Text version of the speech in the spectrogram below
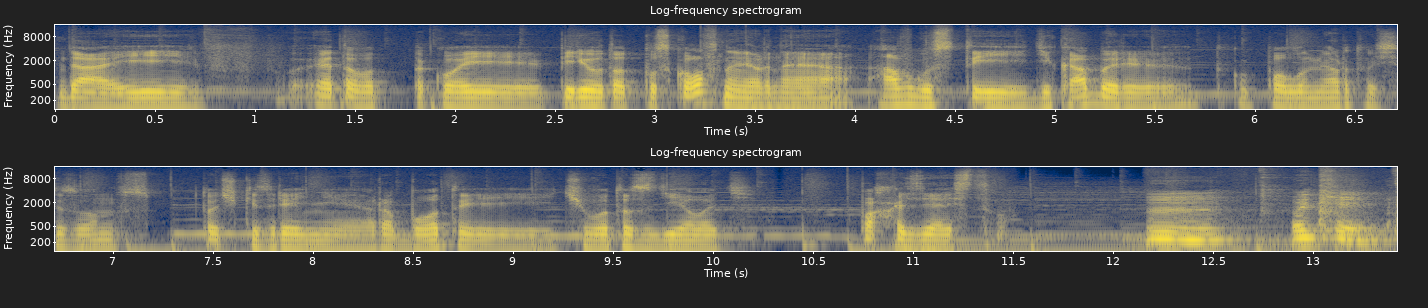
Да, и это вот такой период отпусков, наверное, август и декабрь, такой полумертвый сезон с точки зрения работы и чего-то сделать по хозяйству. Mm, окей. Okay.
